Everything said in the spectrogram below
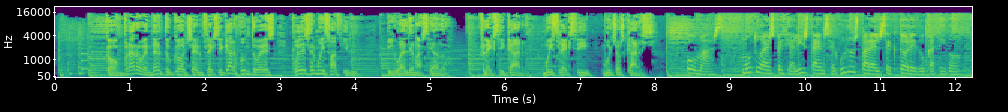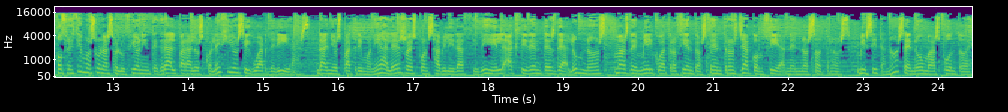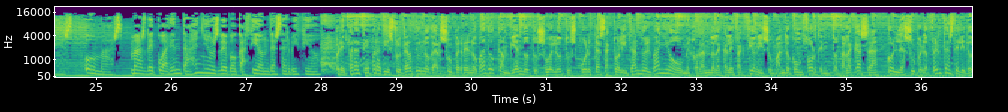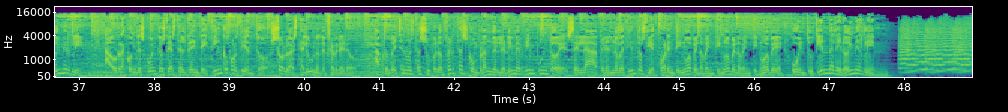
Comprar o vender tu coche en flexicar.es puede ser muy fácil, igual demasiado. Flexicar, muy flexi, muchos cars. UMAS, mutua especialista en seguros para el sector educativo. Ofrecemos una solución integral para los colegios y guarderías. Daños patrimoniales, responsabilidad civil, accidentes de alumnos. Más de 1.400 centros ya confían en nosotros. Visítanos en umas.es. UMAS, más de 40 años de vocación de servicio. Prepárate para disfrutar de un hogar súper renovado cambiando tu suelo, tus puertas, actualizando el baño o mejorando la calefacción y sumando confort en toda la casa con las super ofertas del Leroy Merlin. Ahorra con descuentos de hasta el 35%, solo hasta el 1 de febrero. Aprovecha nuestras super ofertas comprando en leroymerlin.es, en la app en el 910 49 99 99 o en tu tienda Leroy Merlin.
